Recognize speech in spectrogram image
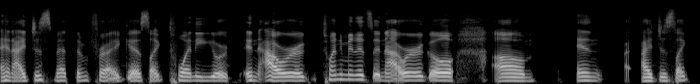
and I just met them for I guess like twenty or an hour, twenty minutes an hour ago, um, and I- just like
